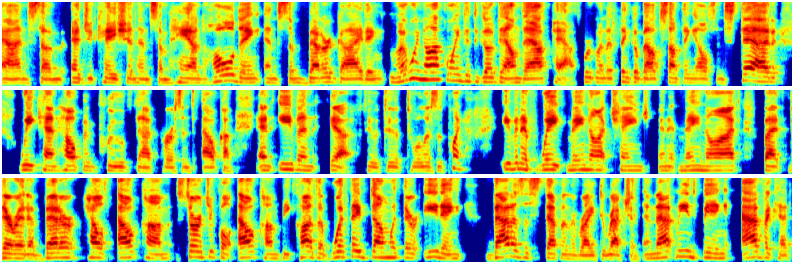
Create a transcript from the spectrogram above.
and some education and some hand holding and some better guiding. We're not going to go down that path. We're going to think about something else instead. We can help improve that person's outcome. And even if, to, to, to Alyssa's point, even if weight may not change and it may not, but they're at a better health outcome, surgical outcome because of what they've done with their eating, that is a step in the right direction. And that means being advocate.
